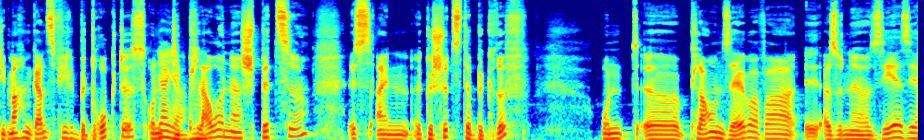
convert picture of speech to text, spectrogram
Die machen ganz viel bedrucktes und ja, ja. die Plauener Spitze ist ein geschützter Begriff. Und äh, Plauen selber war äh, also eine sehr, sehr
